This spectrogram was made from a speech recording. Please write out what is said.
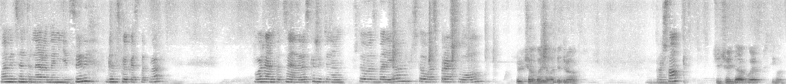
вами Центр народной медицины, Донской Костоправ. Уважаемые пациенты, расскажите нам, что у вас болело, что у вас прошло. Плечо болело, бедро. Прошло? Чуть-чуть, да, боль отпустила.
